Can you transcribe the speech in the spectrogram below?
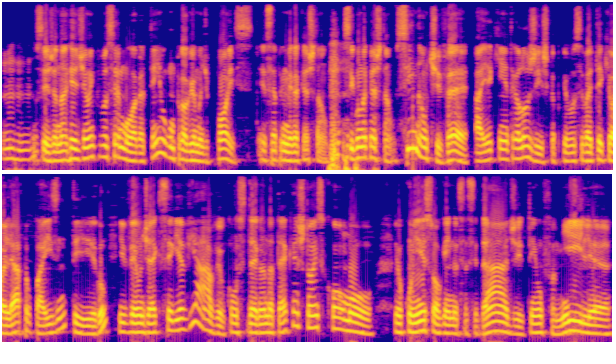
Uhum. Ou seja, na região em que você mora, tem algum programa de pós? Essa é a primeira questão. Segunda questão, se não tiver, aí é que entra a logística, porque você vai ter que olhar para o país inteiro e ver onde é que seria viável, considerando até questões como eu conheço alguém nessa cidade, tenho família,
